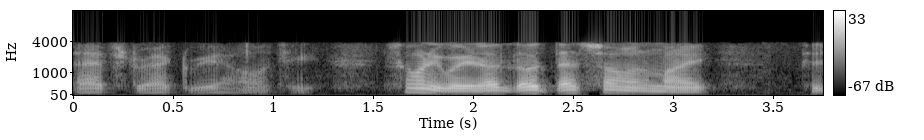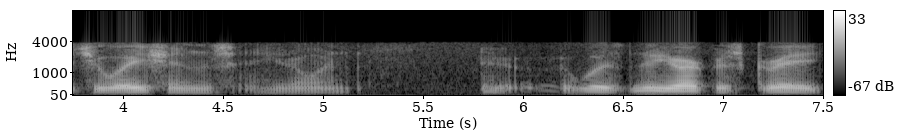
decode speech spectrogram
abstract reality. So anyway, that, that's some of my situations, you know, and it was New York was great.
